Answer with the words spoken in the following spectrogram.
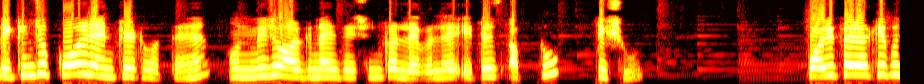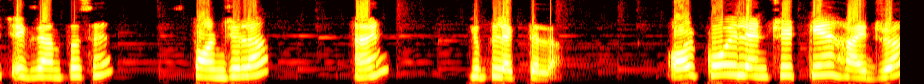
लेकिन जो को इलेंट्रेट होते हैं, उनमें जो ऑर्गेनाइजेशन का लेवल है it is up to tissue porifera के कुछ एग्जाम्पल्स हैं। Spongilla and euplectella. और को इलेंट्रेट के hydra,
